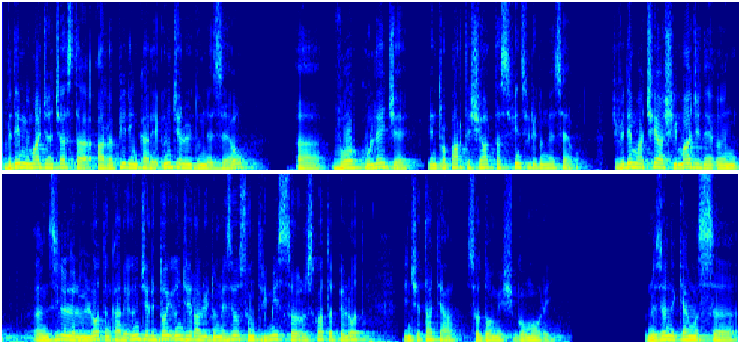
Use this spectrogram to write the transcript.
vedem imaginea aceasta a răpirii în care îngerii lui Dumnezeu uh, vor culege dintr-o parte și alta Sfinții lui Dumnezeu. Și vedem aceeași imagine în, în zilele lui Lot în care îngerii, doi îngeri al lui Dumnezeu sunt trimis să îl scoată pe Lot din cetatea Sodomei și Gomorei. Dumnezeu ne cheamă să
